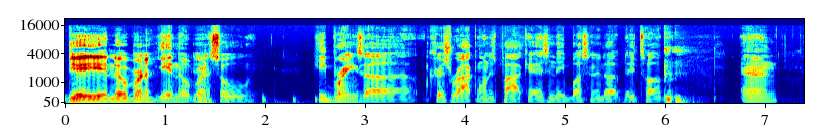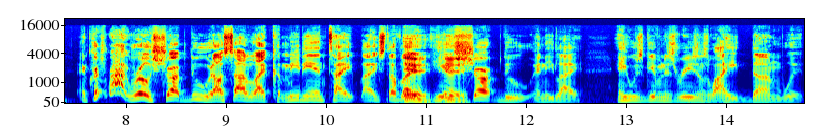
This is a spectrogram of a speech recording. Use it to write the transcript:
Yeah, yeah, Neal Brennan. Yeah, no, Brennan. So he brings uh Chris Rock on his podcast and they busting it up. They talk, and and Chris Rock real sharp dude outside of like comedian type like stuff. Like Yeah, he a sharp dude, and he like and he was giving his reasons why he done with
